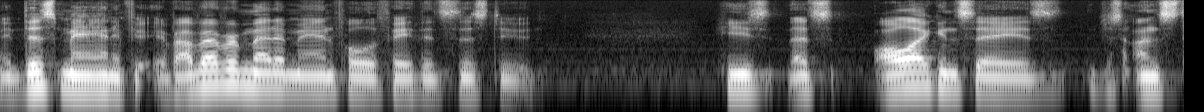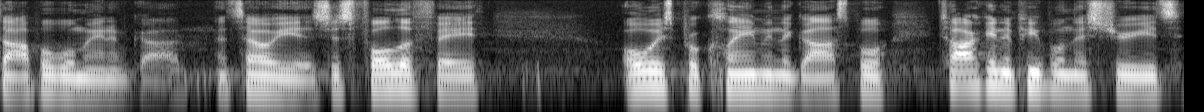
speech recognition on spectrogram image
Like this man, if, if I've ever met a man full of faith, it's this dude. He's that's all I can say is just unstoppable man of God. That's how he is, just full of faith, always proclaiming the gospel, talking to people in the streets,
